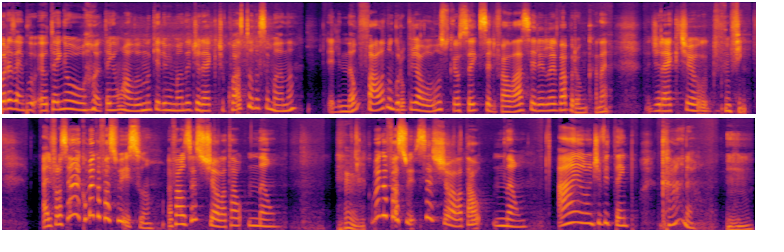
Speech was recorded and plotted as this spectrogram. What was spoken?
Por exemplo, eu tenho, eu tenho um aluno que ele me manda direct quase toda semana ele não fala no grupo de alunos, porque eu sei que se ele falasse, ele ia levar bronca, né? No direct, eu, enfim. Aí ele falou assim: ah, como é que eu faço isso? Eu falo, você assistiu ela tal? Não. Hum. Como é que eu faço isso? Você assistiu ela tal? Não. Ah, eu não tive tempo. Cara, uhum.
